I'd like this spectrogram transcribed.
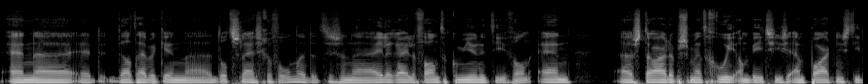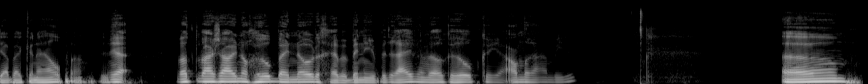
En dat heb ik in Dot Slash gevonden. Dat is een hele relevante community van en uh, start-ups met groeiambities en partners die daarbij kunnen helpen. Dus ja. Wat, waar zou je nog hulp bij nodig hebben binnen je bedrijf en welke hulp kun je anderen aanbieden? Um,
